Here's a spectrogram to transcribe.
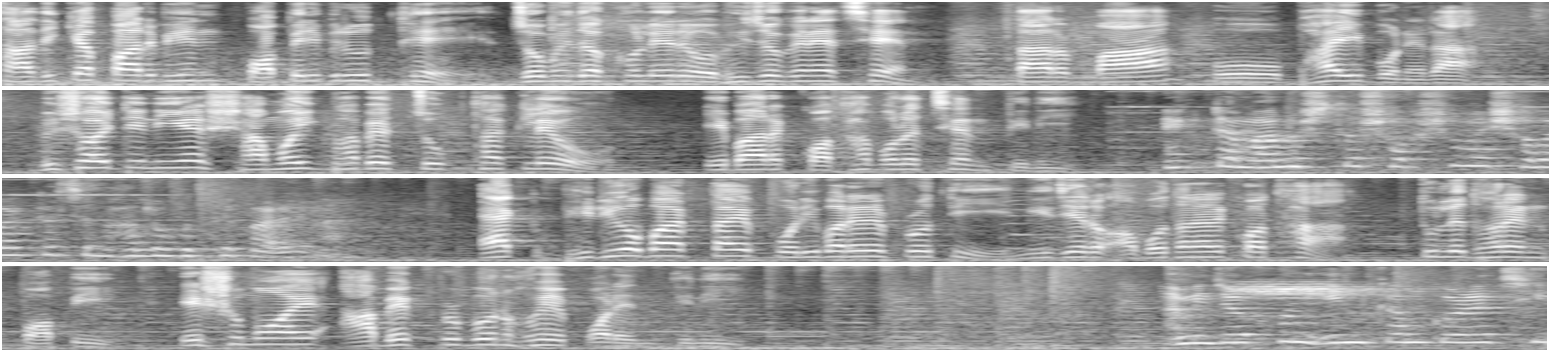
সাদিকা পারভিন পপির বিরুদ্ধে জমি দখলের অভিযোগ এনেছেন তার মা ও ভাই বোনেরা। বিষয়টি নিয়ে সাময়িকভাবে চুপ থাকলেও এবার কথা বলেছেন তিনি। একটা মানুষ তো সবসময় সবার কাছে ভালো হতে পারে না। এক ভিডিও বার্তায় পরিবারের প্রতি নিজের অবদানের কথা তুলে ধরেন পপি। এ সময় আবেগপ্রবণ হয়ে পড়েন তিনি। আমি যখন ইনকাম করেছি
